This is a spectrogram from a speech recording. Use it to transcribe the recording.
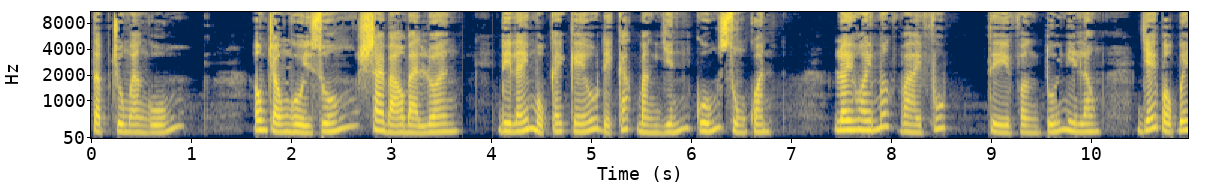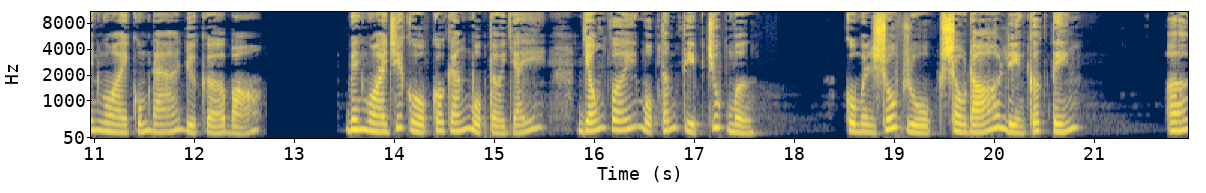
tập trung ăn uống. Ông Trọng ngồi xuống, sai bảo bà Loan Đi lấy một cái kéo để cắt băng dính cuốn xung quanh. Lời hoay mất vài phút Thì phần túi ni lông, Giấy bọc bên ngoài cũng đã được gỡ bỏ. Bên ngoài chiếc hộp có gắn một tờ giấy, Giống với một tấm thiệp chúc mừng. Cô mình sốt ruột, Sau đó liền cất tiếng. Ơ,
